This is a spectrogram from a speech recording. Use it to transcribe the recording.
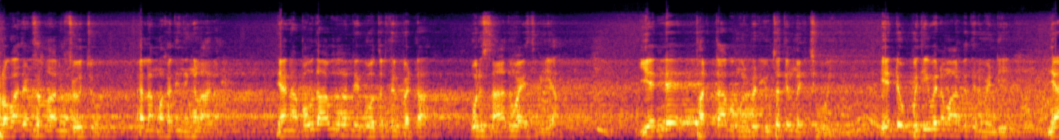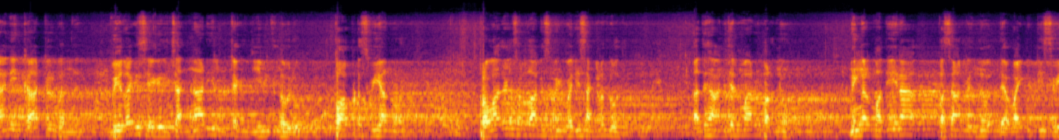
പ്രവാചകൻ സർദാനം ചോദിച്ചു അല്ല മഹതി നിങ്ങൾ ആരാ ഞാൻ അബോധാവുന്നതിന്റെ ഗോത്രത്തിൽപ്പെട്ട ഒരു സാധുവായ സ്ത്രീയാണ് എന്റെ ഭർത്താവ് മുൻപിൽ യുദ്ധത്തിൽ മരിച്ചുപോയി. എന്റെ ഉപജീവന മാർഗത്തിന് വേണ്ടി ഞാൻ ഈ കാട്ടിൽ വന്ന് വിറക് ശേഖരിച്ച് അങ്ങാടിയിൽ വിറ്റകം ജീവിക്കുന്ന ഒരു പാവപ്പെട്ട സ്ത്രീയാന്ന് പറഞ്ഞു. പ്രവാചക സർദാന സ്ത്രീക്ക് വലിയ സങ്കടം തോന്നി. അദ്ദേഹം അനുജന്മാരോട് പറഞ്ഞു നിങ്ങൾ മദീന ബസാറിൽ ഇന്ന് വൈകിട്ട് ഈ സ്ത്രീ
